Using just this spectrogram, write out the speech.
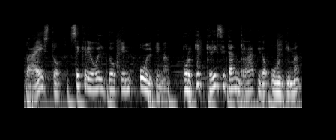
Para esto se creó el token Última. ¿Por qué crece tan rápido Última?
